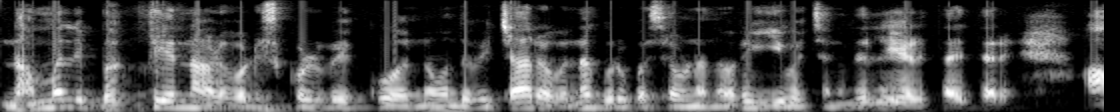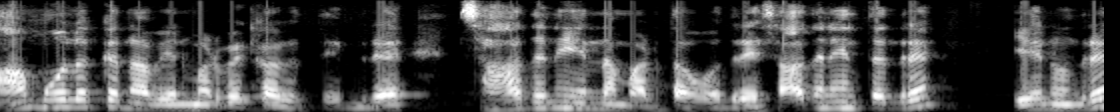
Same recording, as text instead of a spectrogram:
ನಮ್ಮಲ್ಲಿ ಭಕ್ತಿಯನ್ನ ಅಳವಡಿಸ್ಕೊಳ್ಬೇಕು ಅನ್ನೋ ಒಂದು ವಿಚಾರವನ್ನ ಗುರು ಬಸವಣ್ಣನವರು ಈ ವಚನದಲ್ಲಿ ಹೇಳ್ತಾ ಇದ್ದಾರೆ. ಆ ಮೂಲಕ ನಾವೇನ್ ಮಾಡ್ಬೇಕಾಗುತ್ತೆ ಅಂದ್ರೆ ಸಾಧನೆಯನ್ನ ಮಾಡ್ತಾ ಹೋದ್ರೆ, ಸಾಧನೆ ಅಂತಂದ್ರೆ ಏನು ಅಂದ್ರೆ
